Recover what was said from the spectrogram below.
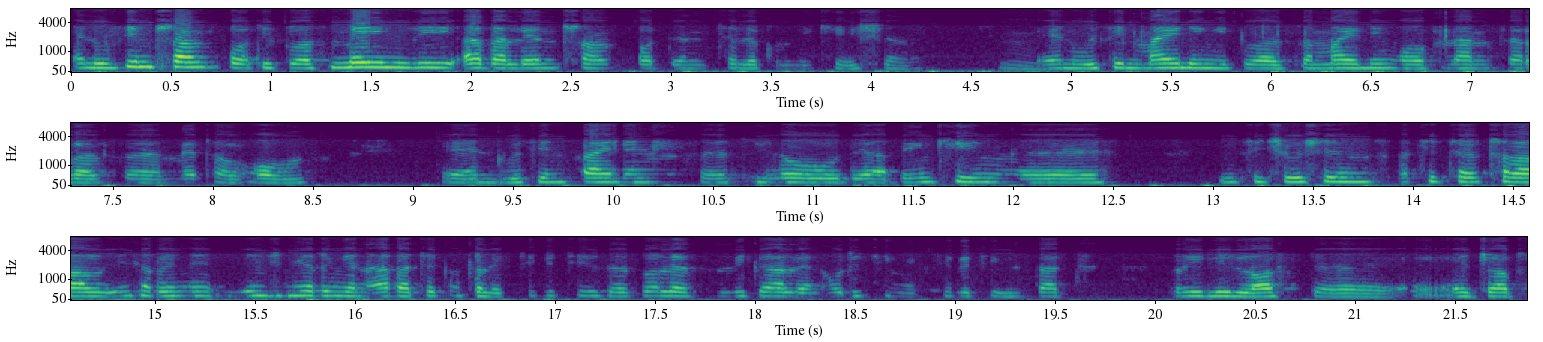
and within transport, it was mainly other land transport and telecommunications. Mm. And within mining, it was the mining of non-ferrous uh, metal ores. And within finance, as you know, there are banking uh, institutions, architectural, engineering, and other technical activities, as well as legal and auditing activities that really lost uh, jobs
